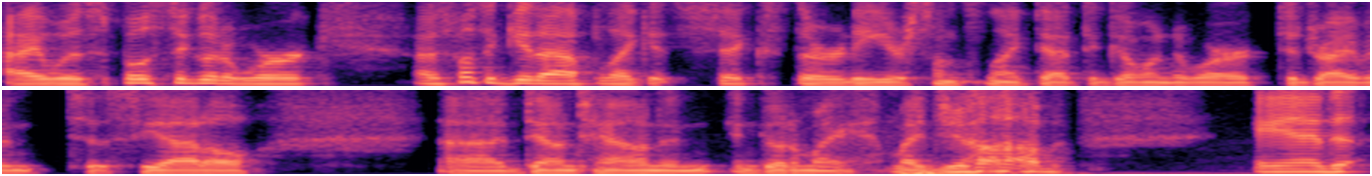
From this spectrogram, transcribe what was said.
I was supposed to go to work. I was supposed to get up like at six thirty or something like that to go into work to drive into Seattle uh, downtown and, and go to my my job. And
